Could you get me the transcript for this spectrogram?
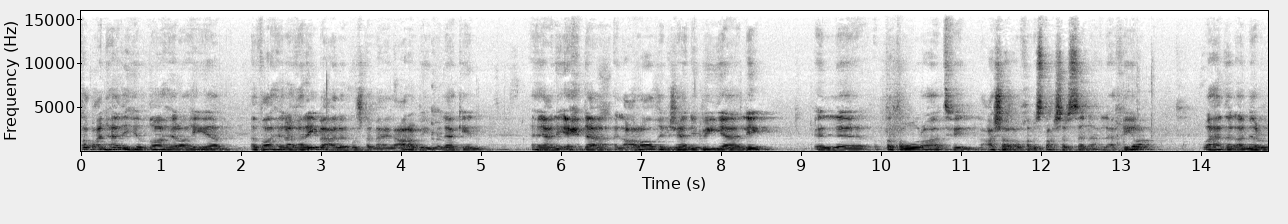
طبعا هذه الظاهرة هي ظاهرة غريبة على المجتمع العربي ولكن يعني إحدى الأعراض الجانبية للتطورات في العشر أو 15 سنة الأخيرة. وهذا الأمر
